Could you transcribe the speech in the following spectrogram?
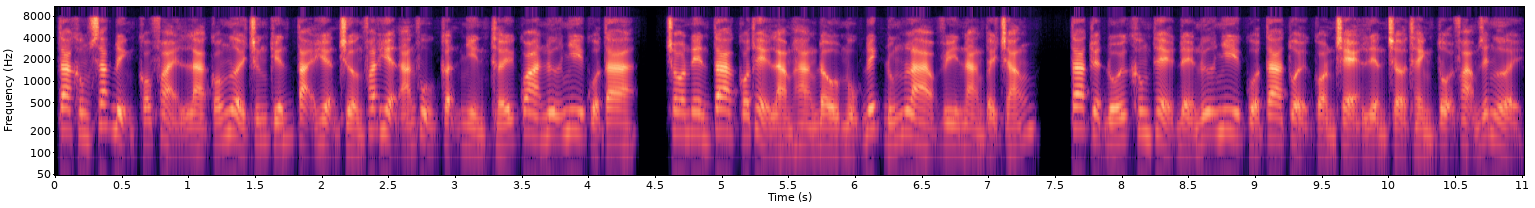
ta không xác định có phải là có người chứng kiến tại hiện trường phát hiện án phụ cận nhìn thấy qua nữ nhi của ta, cho nên ta có thể làm hàng đầu mục đích đúng là vì nàng tẩy trắng ta tuyệt đối không thể để nữ nhi của ta tuổi còn trẻ liền trở thành tội phạm giết người.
